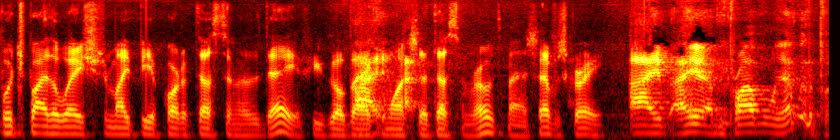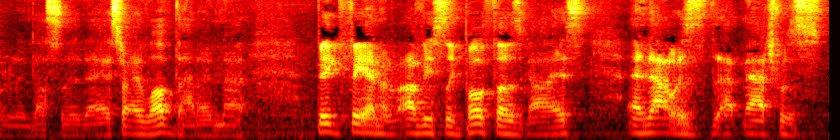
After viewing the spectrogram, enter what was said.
Which, by the way, should might be a part of Dustin of the Day. If you go back I- and watch I- that Dustin Rhodes match, that was great. I, I am probably I'm going to put it in Dustin of the Day. So I love that. I'm a big fan of obviously both those guys, and that was that match was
